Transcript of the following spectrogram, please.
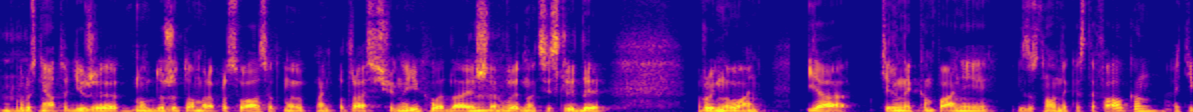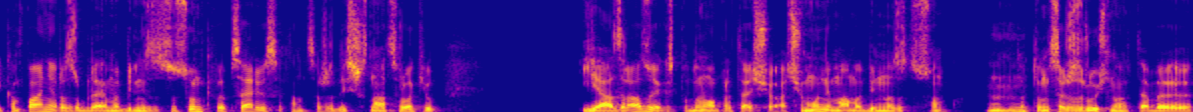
Мгм. Русня тоді вже ну, до Житомира просувалася. От ми навіть по трасі щойно їхали, да, і ще видно ці сліди руйнувань. Я керівник компанії і засновник ST Falcon, it компанія розробляє мобільні застосунки, веб-сервіси, там це вже десь 16 років. Я зразу якось подумав про те, що а чому нема мобільного застосунку? Мгм. Тобто, ну це ж зручно. В тебе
